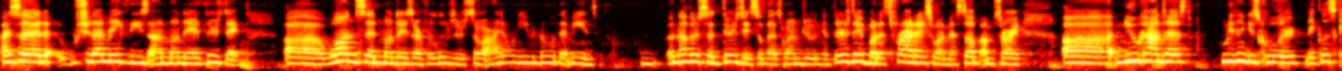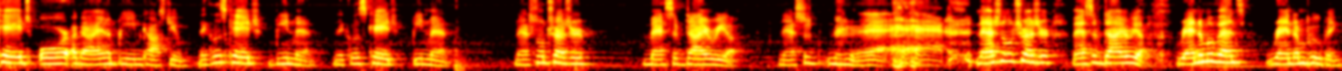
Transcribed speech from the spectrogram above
I said, should I make these on Monday or Thursday? Uh, one said Mondays are for losers, so I don't even know what that means. Another said Thursday, so that's why I'm doing it Thursday, but it's Friday, so I messed up. I'm sorry. Uh, new contest. Who do you think is cooler, Nicolas Cage or a guy in a bean costume? Nicolas Cage, Bean Man. Nicolas Cage, Bean Man. National Treasure, Massive Diarrhea. National National Treasure, Massive Diarrhea. Random events, random pooping.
